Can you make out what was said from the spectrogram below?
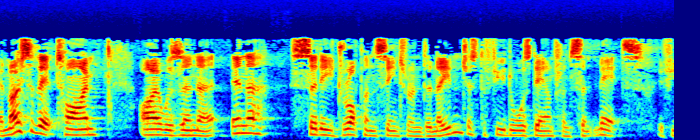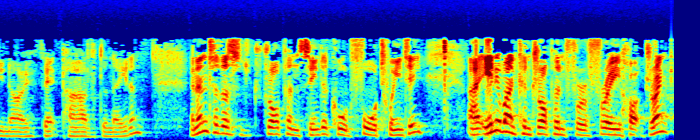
And most of that time, I was in an inner city drop-in centre in Dunedin, just a few doors down from St Matt's, if you know that part of Dunedin. And into this drop-in centre called 420, uh, anyone can drop in for a free hot drink,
